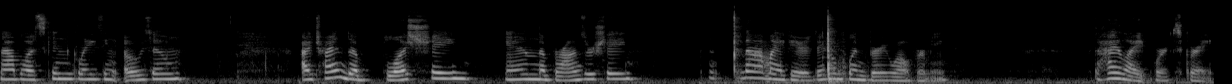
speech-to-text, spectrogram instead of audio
Nabla Skin Glazing Ozone. I tried the blush shade and the bronzer shade not my favorite. They don't blend very well for me. The highlight works great.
